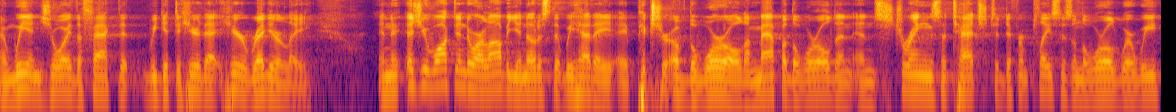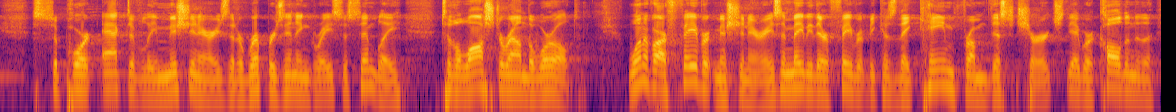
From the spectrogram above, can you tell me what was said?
And we enjoy the fact that we get to hear that here regularly. And as you walked into our lobby, you noticed that we had a, a picture of the world, a map of the world, and, and strings attached to different places in the world where we support actively missionaries that are representing Grace Assembly to the lost around the world. One of our favorite missionaries, and maybe they're favorite because they came from this church, they were called into the,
